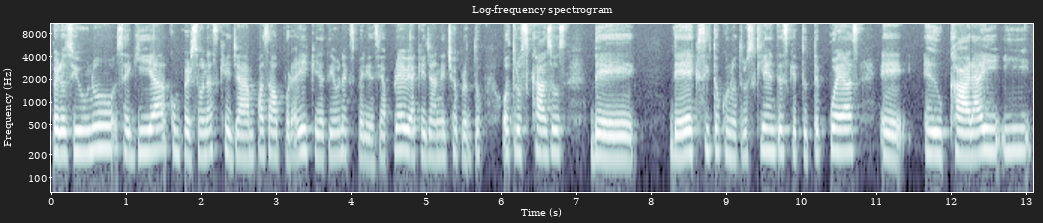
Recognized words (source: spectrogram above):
Pero si uno se guía con personas que ya han pasado por ahí, que ya tienen una experiencia previa, que ya han hecho de pronto otros casos de, éxito con otros clientes, que tú te puedas eh, educar ahí y,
